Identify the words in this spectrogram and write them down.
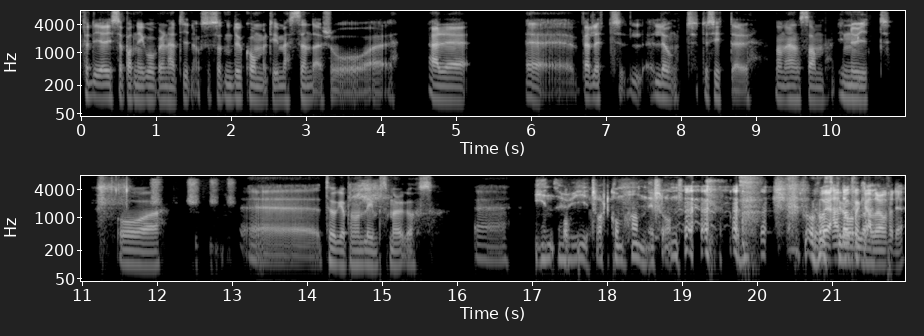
för jag gissar på att ni går vid den här tiden också, så att när du kommer till mässen där så eh, är det väldigt lugnt. Det sitter någon ensam inuit och tuggar på någon limpsmörgås. Inuit, vart kom han ifrån? jag hade också scrollar. kallat dem för det.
